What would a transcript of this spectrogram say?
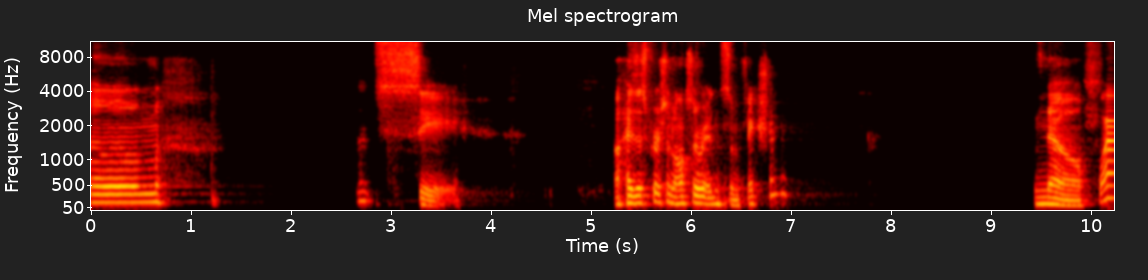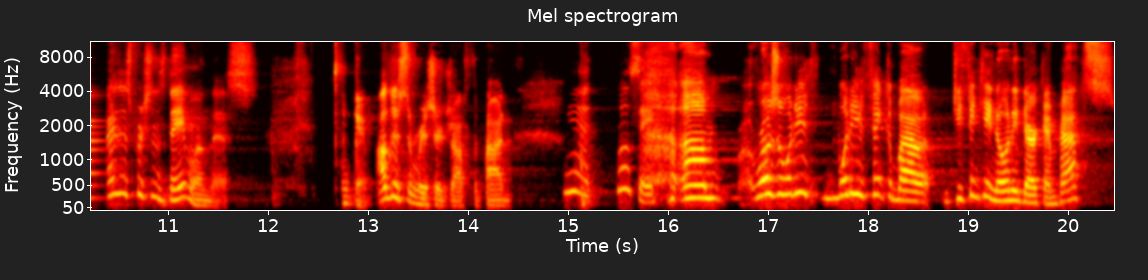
um let's see oh, has this person also written some fiction no why is this person's name on this okay i'll do some research off the pod Yeah, we'll see. um rosa what do you what do you think about do you think you know any dark empaths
